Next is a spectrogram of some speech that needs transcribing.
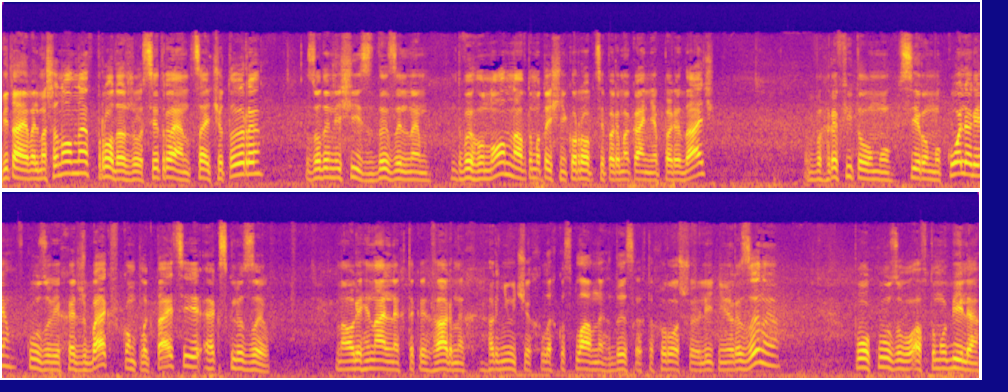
Вітаю вельмишановне! В продажу Citroen C4 з 1,6 з дизельним двигуном на автоматичній коробці перемикання передач в графітовому сірому кольорі, в кузові хетчбек в комплектації ексклюзив. На оригінальних таких гарних, гарнючих, легкосплавних дисках та хорошою літньою резиною. По кузову автомобіля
